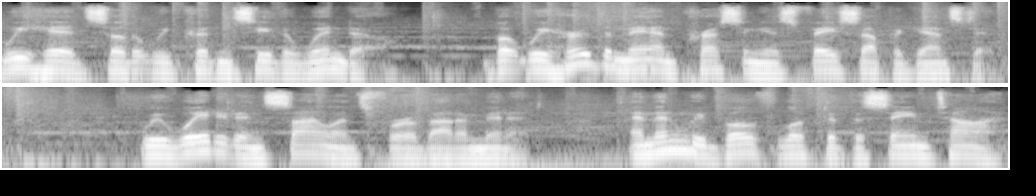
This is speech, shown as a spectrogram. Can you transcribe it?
We hid so that we couldn't see the window. But we heard the man pressing his face up against it. We waited in silence for about a minute. And then we both looked at the same time.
